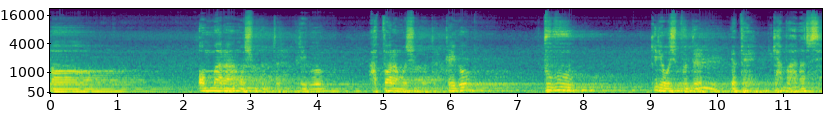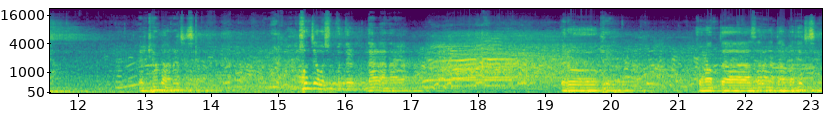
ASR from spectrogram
어 엄마랑 오신 분들 그리고 아빠랑 오신 분들 그리고 부부끼리 오신 분들 옆에 이렇게 한번 안아주세요. 이렇게 한번 안아주세요 혼자 오신 분들 날 안아요? 이렇게 고맙다 사랑한다 한번 해주세요.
